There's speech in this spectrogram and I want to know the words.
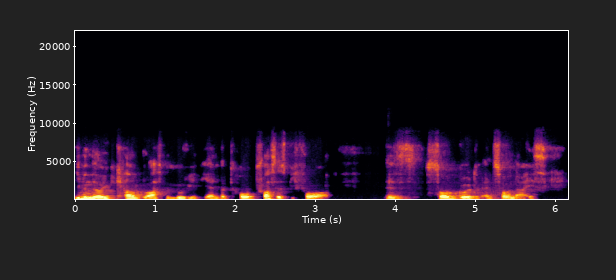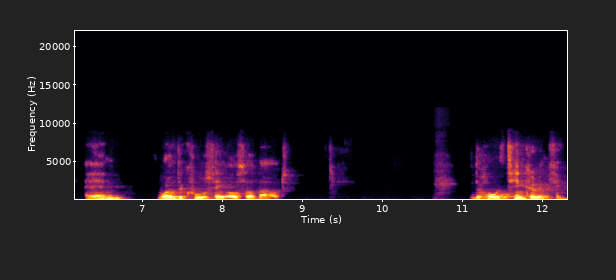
even though you can't grasp the movie in the end. But the whole process before is so good and so nice. And one of the cool thing also about the whole tinkering thing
